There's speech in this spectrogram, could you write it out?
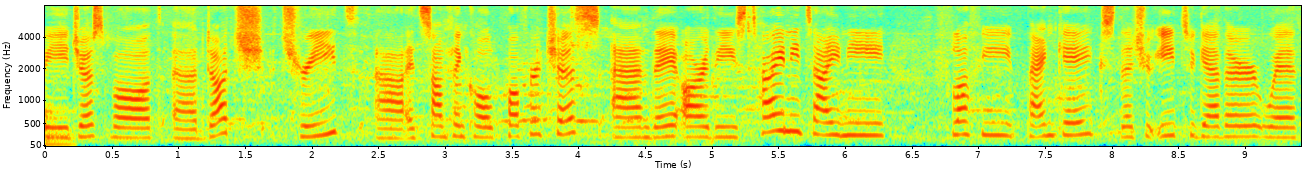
We just bought a Dutch treat. Uh, it's something called poffertjes and they are these tiny, tiny fluffy pancakes that you eat together with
